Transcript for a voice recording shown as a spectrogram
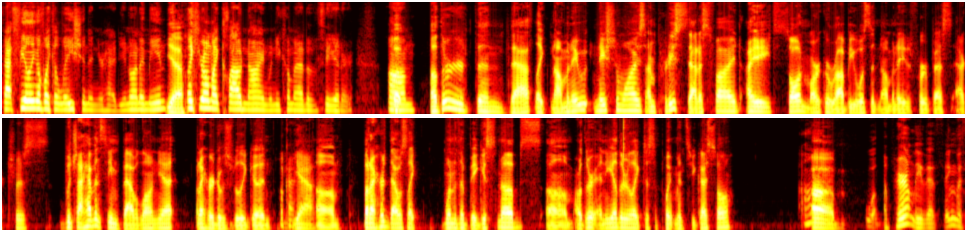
that feeling of like elation in your head you know what I mean yeah. like you're on like cloud nine when you come out of the theater But- um Other than that, like nomination wise, I'm pretty satisfied. I saw Margot Robbie wasn't nominated for Best Actress, which I haven't seen Babylon yet, but I heard it was really good. okay yeah, Um, but I heard that was like one of the biggest snubs. Um, are there any other like disappointments you guys saw? Um, Um, well, apparently the thing with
